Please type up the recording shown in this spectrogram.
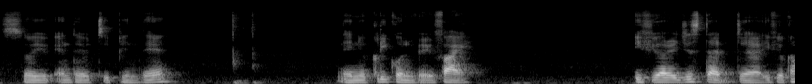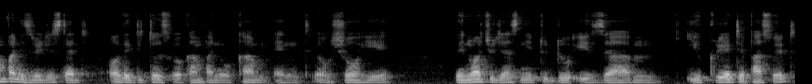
So you enter your TPIN there. Then you click on Verify if you are registered, uh, if your company is registered, all the details for your company will come and they'll show here. Then what you just need to do is um, you create a password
